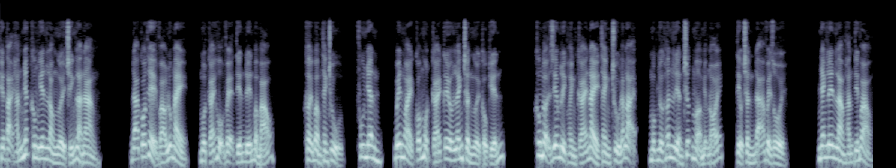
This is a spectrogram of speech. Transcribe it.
Hiện tại hắn nhất không yên lòng người chính là nàng. Đã có thể vào lúc này, một cái hộ vệ tiến đến bẩm báo. Khởi bẩm thành chủ, phu nhân, bên ngoài có một cái kêu lãnh trần người cầu kiến. Không đợi Diêm Lịch hành cái này thành chủ đáp lại, một nhược hân liền trước mở miệng nói, tiểu trần đã về rồi, nhanh lên làm hắn tiến vào.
